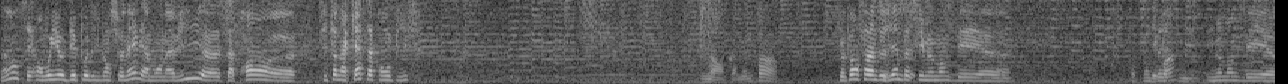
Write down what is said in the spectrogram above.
Non, non, c'est envoyé au dépôt dimensionnel et à mon avis, euh, ça prend. euh, si t'en as 4, ça prend au pif. Non, quand même pas. Je peux pas en faire un deuxième parce qu'il me manque des. euh, Pour qu'on Des teste, quoi il me manque des. euh,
